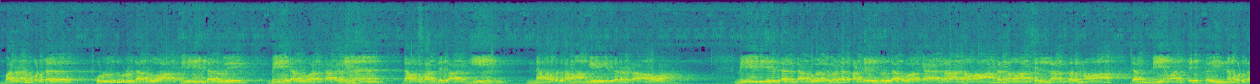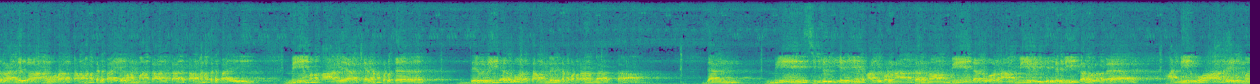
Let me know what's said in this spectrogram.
බලනකොට කුළුතුරු දරුවා පිරිමි දරුවේ මේ දරුවාට අරගෙන දවස් දෙකක් ගිහින් නැවත තමන්ගේ ගෙදරට ආවා. මේ විදිහට දැන් දරුවාගේ වැඩ කටයුතු දරුවා කෑ ගන්නවා අඬනවා සෙල්ලම් කරනවා දැන් මේවත් එක්ක ඉන්නකොට රජගානුවර තමතකයි අම්මා තාත්තා තමතකයි මේම කාලයක් යනකොට දෙවෙනි දරුවා තම් වෙන්න පටන් ගත්තා. දැන් මේ සිටුදියනේ කල්පනා කරනවා මේ දරුවා නම් මේ විදිහට දී කරලා බෑ. අනිවාර්යයෙන්ම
